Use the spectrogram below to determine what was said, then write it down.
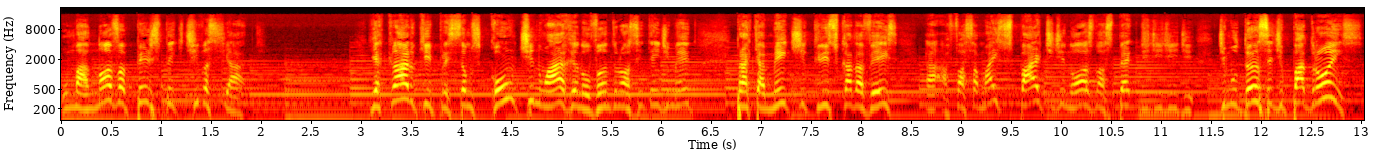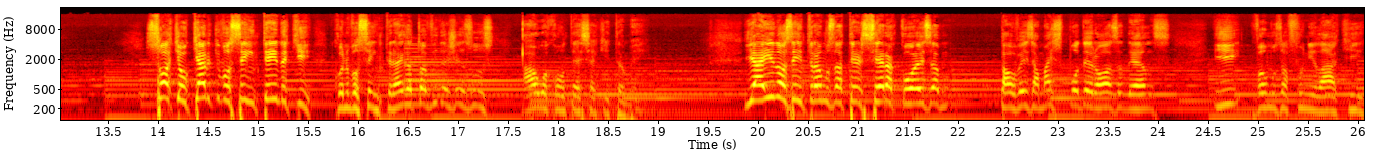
Uma nova perspectiva se abre. E é claro que precisamos continuar renovando o nosso entendimento para que a mente de Cristo cada vez a, a faça mais parte de nós no aspecto de, de, de, de mudança de padrões. Só que eu quero que você entenda que quando você entrega a tua vida a Jesus, algo acontece aqui também. E aí nós entramos na terceira coisa, talvez a mais poderosa delas, e vamos afunilar aqui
